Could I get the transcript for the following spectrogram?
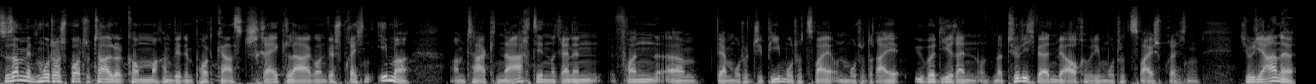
Zusammen mit motorsporttotal.com machen wir den Podcast Schräglage und wir sprechen immer am Tag nach den Rennen von ähm, der MotoGP, Moto 2 und Moto 3 über die Rennen. Und natürlich werden wir auch über die Moto 2 sprechen. Juliane,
